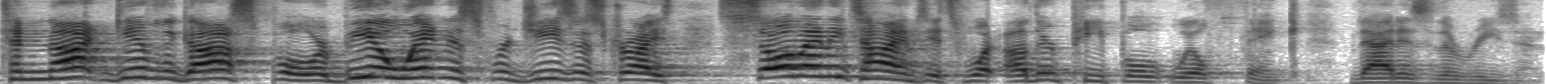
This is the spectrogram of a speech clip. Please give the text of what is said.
to not give the gospel or be a witness for Jesus Christ? So many times it's what other people will think. That is the reason.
